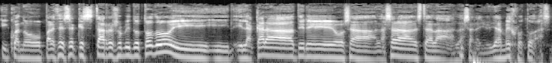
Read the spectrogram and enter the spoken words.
Y cuando parece ser que se está resolviendo todo y, la cara tiene, o sea, la Sara, está la, la Sara, yo ya mezclo todas.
